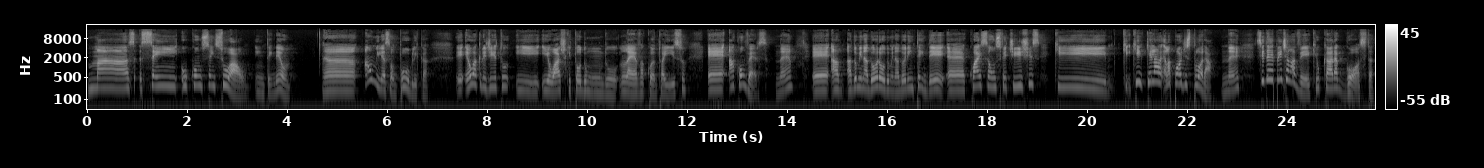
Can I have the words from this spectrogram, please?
mas sem o consensual, entendeu? Ah, a humilhação pública, eu acredito e, e eu acho que todo mundo leva quanto a isso, é a conversa, né? É a, a dominadora ou dominador entender é, quais são os fetiches que, que, que, que ela, ela pode explorar, né? Se de repente ela vê que o cara gosta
